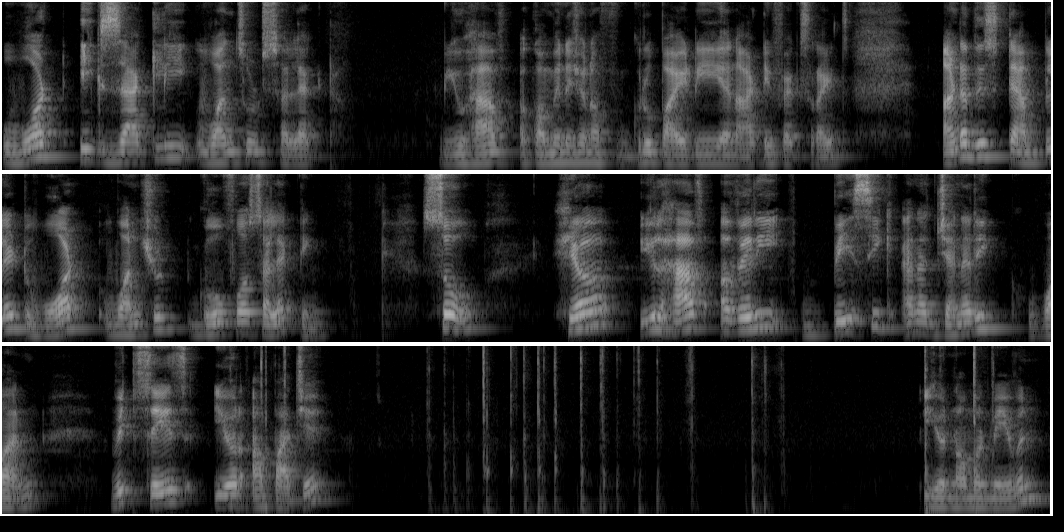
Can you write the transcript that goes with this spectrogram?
what exactly one should select? You have a combination of group ID and artifacts, right? Under this template, what one should go for selecting? So here you'll have a very basic and a generic one which says your Apache, your normal Maven,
